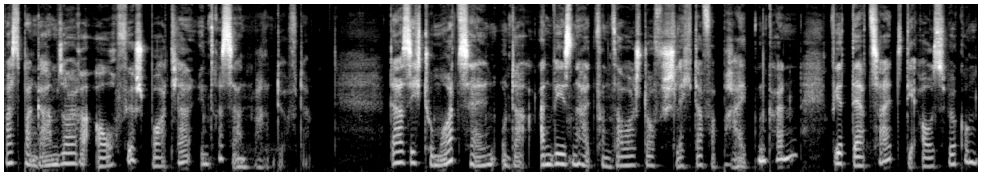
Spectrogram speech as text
was Pangamsäure auch für Sportler interessant machen dürfte. Da sich Tumorzellen unter Anwesenheit von Sauerstoff schlechter verbreiten können, wird derzeit die Auswirkung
